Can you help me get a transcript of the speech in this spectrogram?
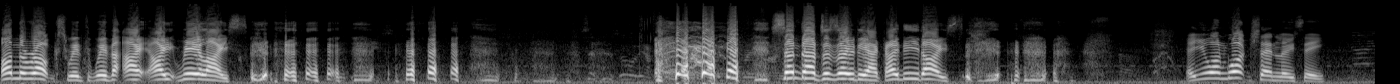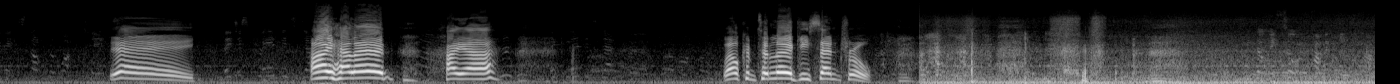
On the rocks with, with I, I, real ice. Send out to Zodiac, I need ice. Are you on watch then, Lucy? No, they stopped the watching. Yay! They just cleared this. Hi, Helen. Hiya. They this. Welcome to Lurgy Central. Thought we sort of covered these from.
